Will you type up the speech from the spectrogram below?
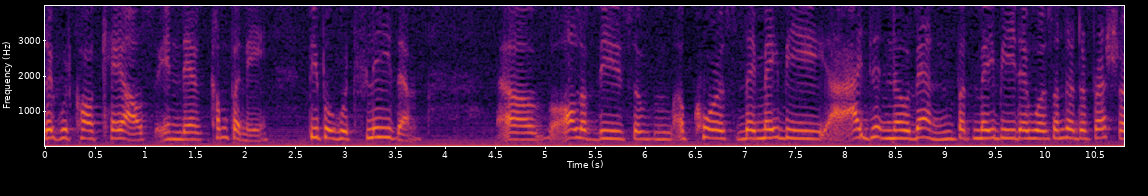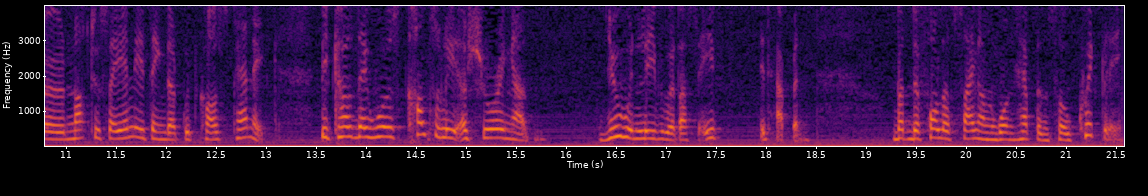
they would cause chaos in their company. People would flee them. Uh, all of these, um, of course, they may be, I didn't know then, but maybe they was under the pressure not to say anything that would cause panic because they was constantly assuring us, you will leave with us if it happened. But the fall of Saigon won't happen so quickly.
